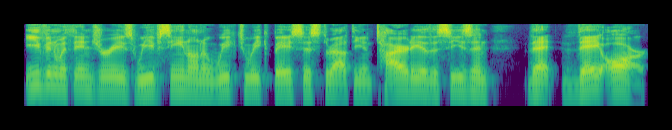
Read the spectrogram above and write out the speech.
even with injuries. We've seen on a week to week basis throughout the entirety of the season that they are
